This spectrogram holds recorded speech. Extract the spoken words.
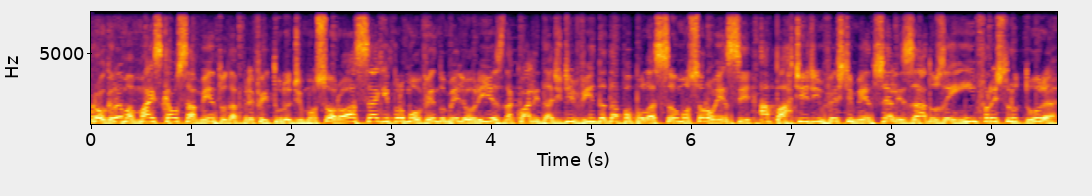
Programa Mais Calçamento da Prefeitura de Mossoró segue promovendo melhorias na qualidade de vida da população moçoroense a partir de investimentos realizados em infraestrutura.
